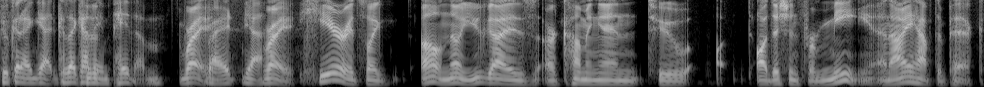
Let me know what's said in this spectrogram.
Who can I get? Because I can't even pay them. Right. Right? Yeah. Right. Here, it's like, oh no, you guys are coming in to audition for me, and I have to pick.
